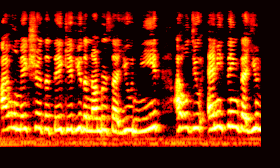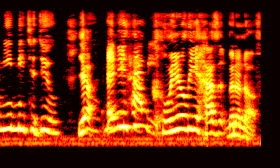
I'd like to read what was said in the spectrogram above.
I will make sure that they give you the numbers that you need. I will do anything that you need me to do. Yeah, me anything clearly hasn't been enough.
